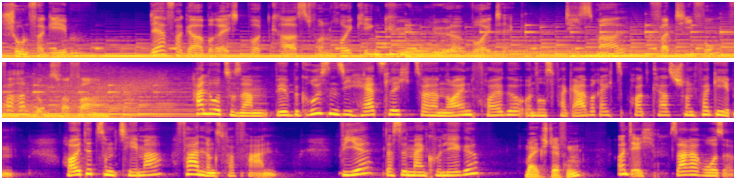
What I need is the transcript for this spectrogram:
Schon vergeben? Der Vergaberecht-Podcast von Heuking Kühn Lühr Wojtek. Diesmal Vertiefung Verhandlungsverfahren. Hallo zusammen, wir begrüßen Sie herzlich zu einer neuen Folge unseres Vergaberechts-Podcasts Schon vergeben. Heute zum Thema Verhandlungsverfahren. Wir, das sind mein Kollege Mike Steffen und ich, Sarah Rose.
